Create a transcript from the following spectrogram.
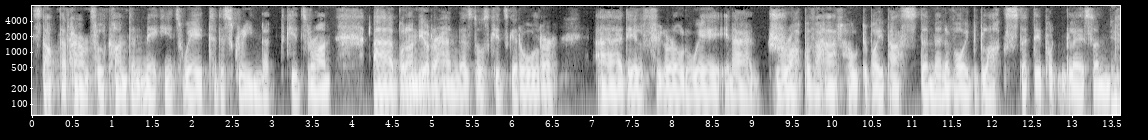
stop that harmful content making its way to the screen that the kids are on. Uh, but on the other hand, as those kids get older, uh, they'll figure out a way in a drop of a hat how to bypass them and avoid the blocks that they put in place. And yeah.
